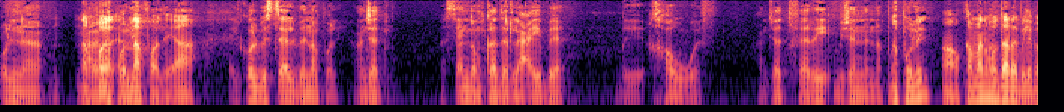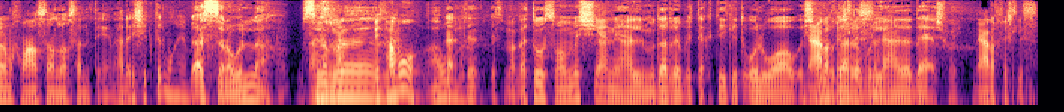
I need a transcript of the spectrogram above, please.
قلنا نابولي نابولي. نابولي آه. الكل بيستقل بنابولي عن جد. بس عندهم كادر لعيبة بخوف. عن جد فريق بجنن نابولي. نابولي؟ آه وكمان المدرب اللي بيرمح معه صار له سنتين. هذا إشي كتير مهم. بأثر ولا بصير أسمع، آه، بيفهموه. آه. لا اسمع جاتوسو مش يعني هالمدرب التكتيكي تقول واو إيش المدرب لسه. ولا هذا ضايق شوي. نعرفش لسه.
